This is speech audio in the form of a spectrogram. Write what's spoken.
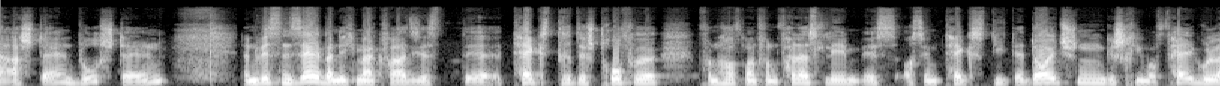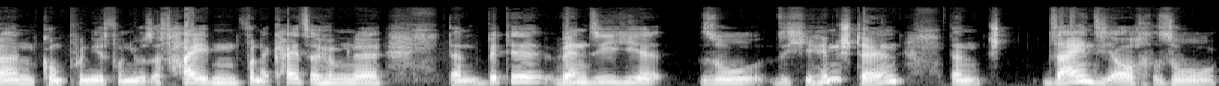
darstellen, bloßstellen, dann wissen sie selber nicht mal quasi, dass der Text dritte Strophe von Hoffmann von Fallersleben ist, aus dem Text Lied der Deutschen, geschrieben auf Helgoland, komponiert von Josef Haydn, von der Kaiserhymne. Dann bitte, wenn sie hier so sich hier hinstellen, dann seien sie auch so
